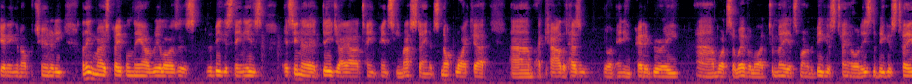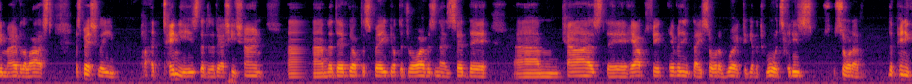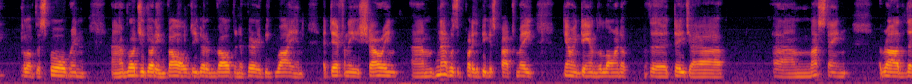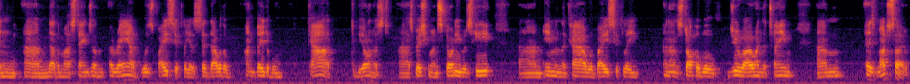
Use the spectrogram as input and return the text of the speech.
getting an opportunity. I think most people now realise the biggest thing is it's in a DJR Team Penske Mustang. It's not like a, um, a car that hasn't got any pedigree um, whatsoever. Like to me, it's one of the biggest team, or it is the biggest team over the last, especially uh, 10 years that have actually shown um, that they've got the speed, got the drivers, and as I said, their um, cars, their outfit, everything they sort of work together towards. It is sort of the pinnacle of the sport. When um, Roger got involved, he got involved in a very big way, and it definitely is showing. Um, and that was probably the biggest part for me, going down the line of the DJR um, Mustang rather than um, other Mustangs on, around was basically, as I said, they were the unbeatable car, to be honest, uh, especially when Scotty was here. Um, him and the car were basically an unstoppable duo, and the team um, as much so.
